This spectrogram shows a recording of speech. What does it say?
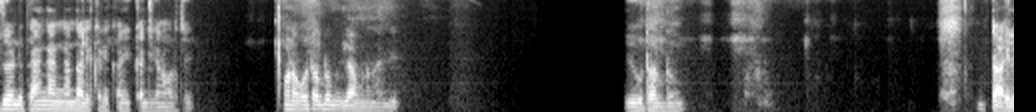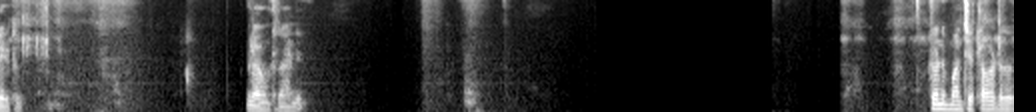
చూడండి ప్యాంగాంగ్ అందాలు ఇక్కడ ఇక్కడ ఇక్కడి నుంచి కనబడతాయి. మన హోటల్ రూమ్ ఇలా ఉన్నదండి. ఈ హోటల్ రూమ్. టాయిలెట్. ఇలా ఉంటుందండి. చూడండి మంచి ఎట్లా పడ్డదు.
